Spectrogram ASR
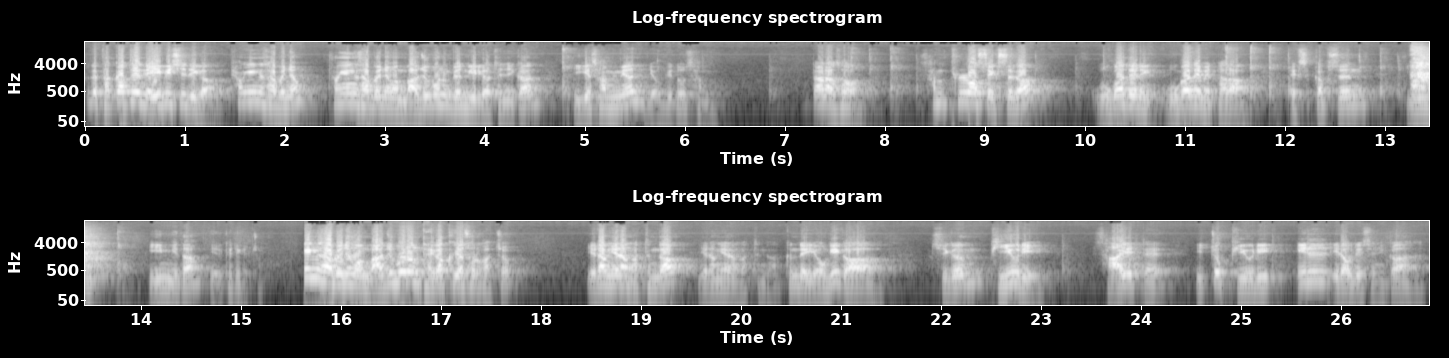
근데 바깥에 있는 ABCD가 평행사변형? 평행사변형은 마주보는 변 길이 같으니까 이게 3이면 여기도 3. 따라서 3 플러스 X가 5가 되는, 5가 됨에 따라 X 값은 2, 입니다 이렇게 되겠죠. 평행사 변형은 마주보는 대각 크기가 서로 같죠? 얘랑 얘랑 같은가? 얘랑 얘랑 같은가? 근데 여기가 지금 비율이 4일 때 이쪽 비율이 1이라고 되어 있으니까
